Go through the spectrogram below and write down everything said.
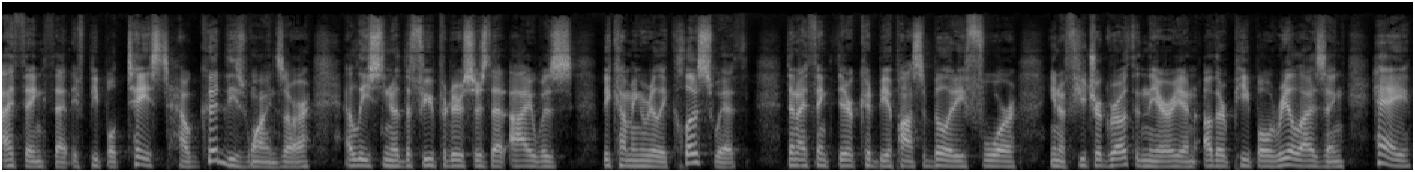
I think that if people taste how good these wines are, at least you know the few producers that I was becoming really close with, then I think there could be a possibility for you know future growth in the area and other people realizing, hey,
